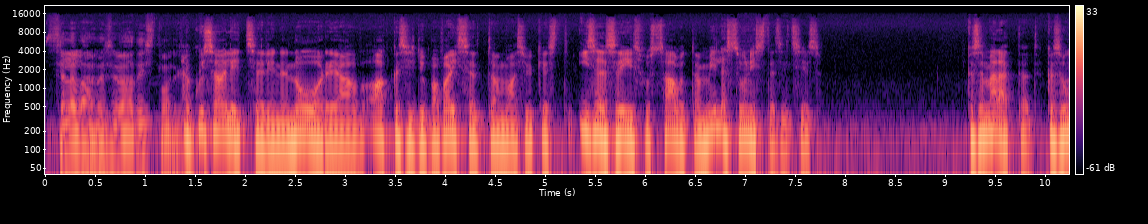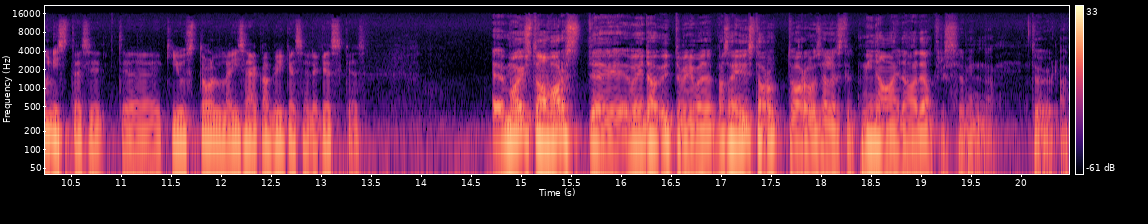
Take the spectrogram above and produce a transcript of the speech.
sellel ajal oli see vähe teistmoodi. aga kui sa olid selline noor ja hakkasid juba vaikselt oma niisugust iseseisvust saavutama, millest sa unistasid siis? kas sa mäletad, kas sa unistasidki just olla ise ka kõige selle keskes? ma üsna varsti või no ütleme niimoodi, et ma sain üsna ruttu aru sellest, et mina ei taha teatrisse minna tööle.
